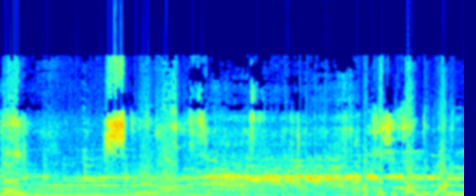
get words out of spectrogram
Then Because he filmed the one in.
